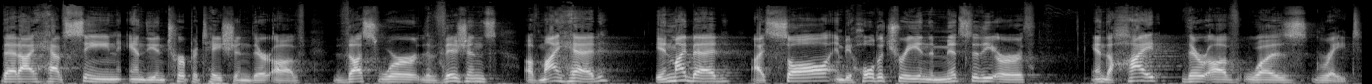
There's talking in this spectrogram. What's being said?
that I have seen and the interpretation thereof. Thus were the visions of my head in my bed. I saw and behold a tree in the midst of the earth, and the height thereof was great.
